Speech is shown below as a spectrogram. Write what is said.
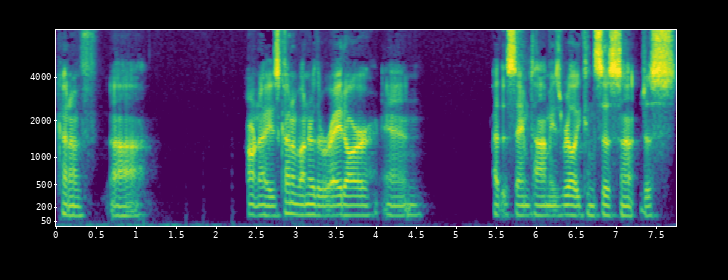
kind of uh I don't know, he's kind of under the radar and at the same time he's really consistent, just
